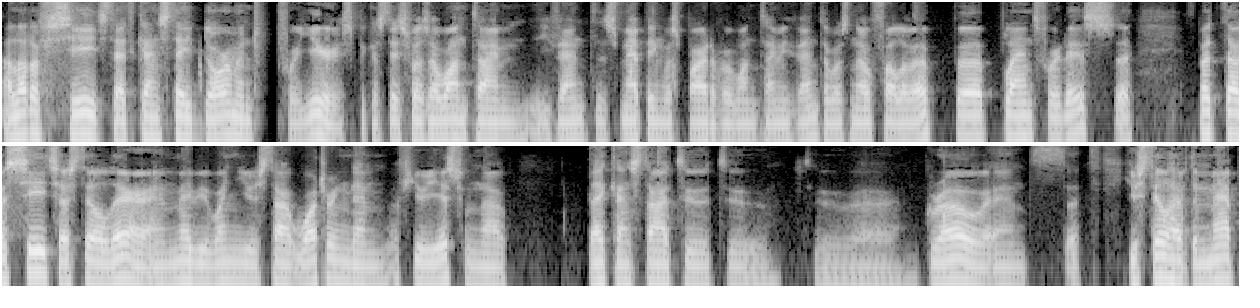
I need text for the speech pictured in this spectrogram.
a lot of seeds that can stay dormant for years because this was a one-time event. This mapping was part of a one-time event. There was no follow-up uh, planned for this, uh, but those seeds are still there. And maybe when you start watering them a few years from now, they can start to to to uh, grow, and uh, you still have the map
